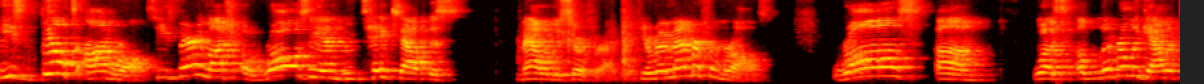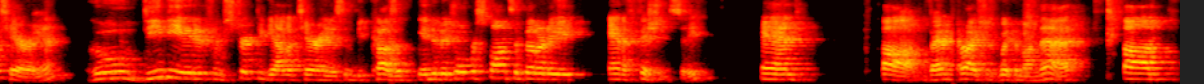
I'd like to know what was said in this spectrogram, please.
he's built on Rawls. He's very much a Rawlsian who takes out this Malibu surfer idea. If you remember from Rawls, Rawls um, was a liberal egalitarian who deviated from strict egalitarianism because of individual responsibility and efficiency. And uh, Van Parijs was with him on that. Um,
